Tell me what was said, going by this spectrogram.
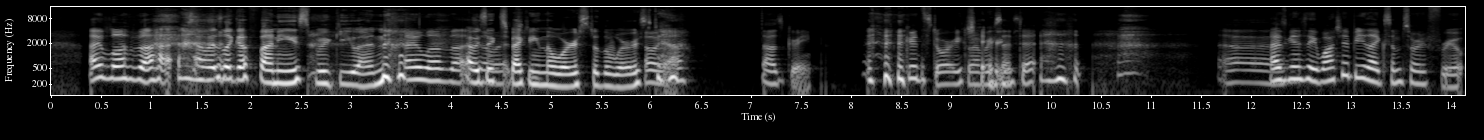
I love that. That was like a funny, spooky one. I love that. I was so much. expecting the worst of the worst. Oh yeah, that was great. Good story. Whoever sent it. Uh, I was gonna say, watch it be like some sort of fruit.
